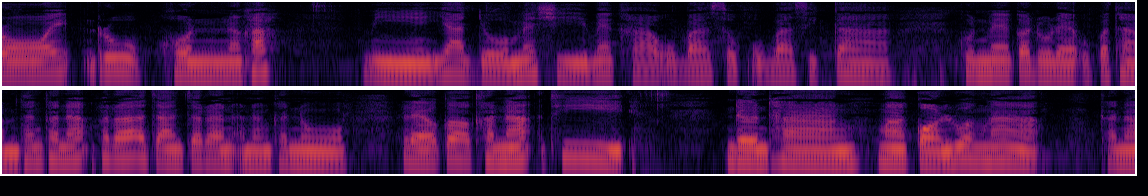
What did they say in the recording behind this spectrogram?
ร้อยรูปคนนะคะ มีญาติโยมแม่ชี แม่ขาวอุบาสกอุบาสิกา คุณแม่ก็ดูแลอุปถัมภ์ทั้งคณะพระอาจารย์จรันอนังคโน แล้วก็คณะที่เดินทางมาก่อนล่วงหน้า คณะ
